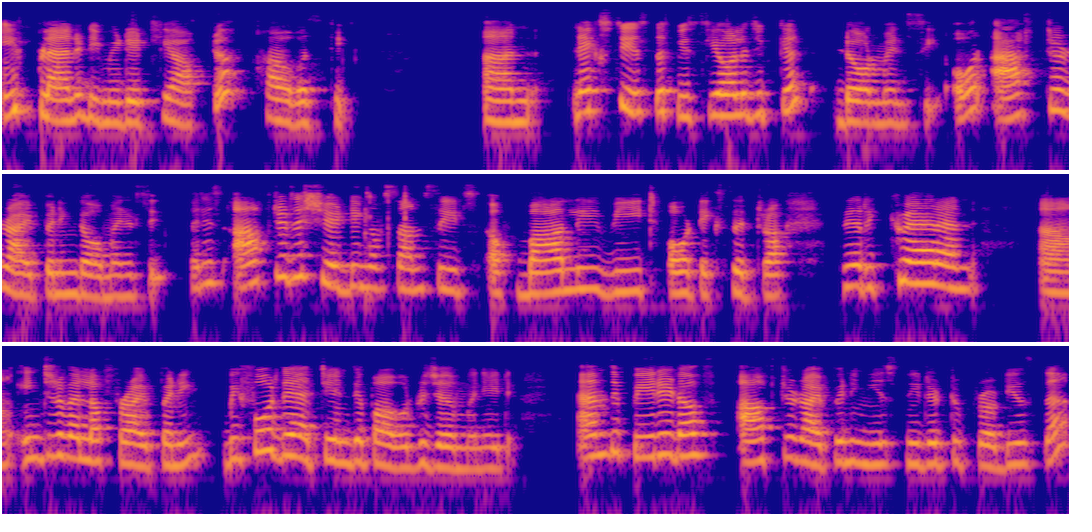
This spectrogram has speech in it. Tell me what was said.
if planted immediately after harvesting. And Next is the physiological dormancy or after ripening dormancy. That is after the shedding of some seeds of barley, wheat, oat, etc. They require an uh, interval of ripening before they attain the power to germinate. And the period of after ripening is needed to produce the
